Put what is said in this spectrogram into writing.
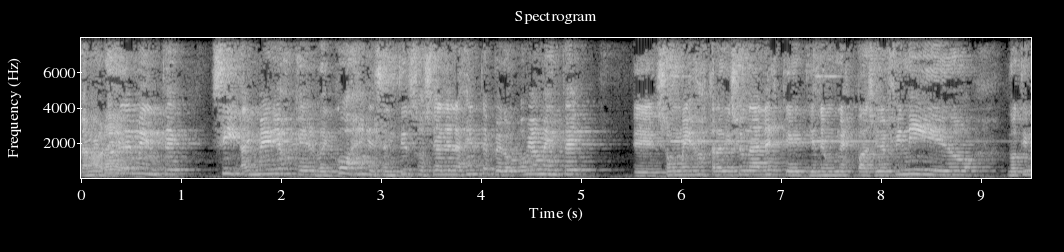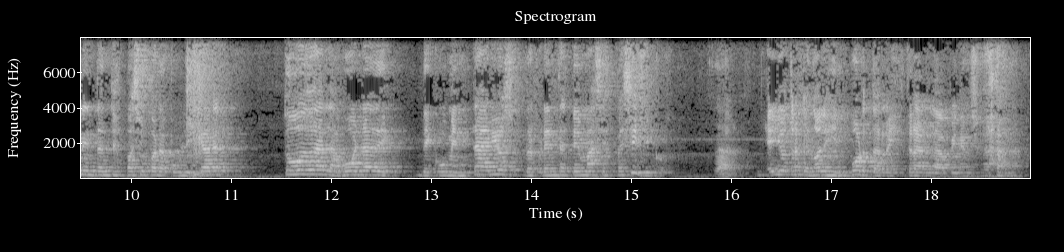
lamentablemente, sí, hay medios que recogen el sentir social de la gente, pero obviamente eh, son medios tradicionales que tienen un espacio definido, no tienen tanto espacio para publicar toda la bola de, comentarios referente a temas específicos. Hay otras que no les importa registrar la opinión ciudadana.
